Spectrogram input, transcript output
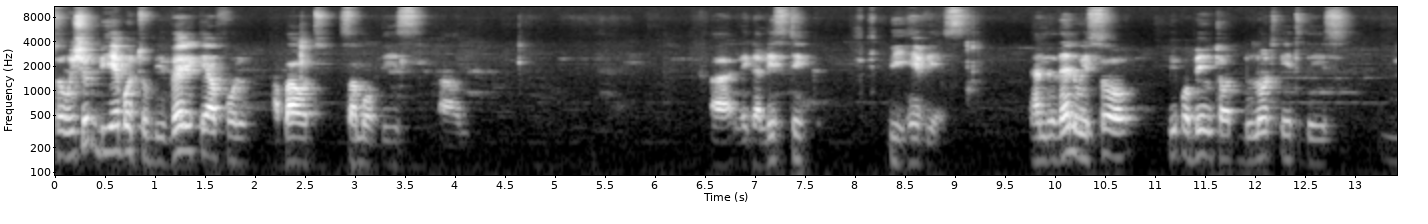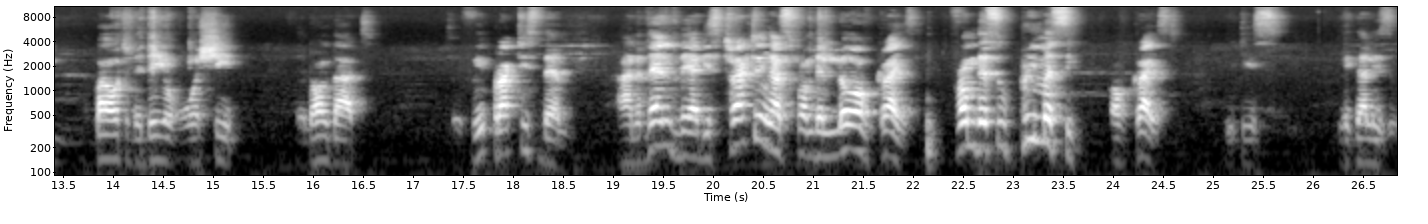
So we should be able to be very careful about some of these um, uh, legalistic behaviors. And then we saw people being taught, do not eat this, about the day of worship and all that. If we practice them, and then they are distracting us from the law of Christ, from the supremacy of Christ, it is legalism.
